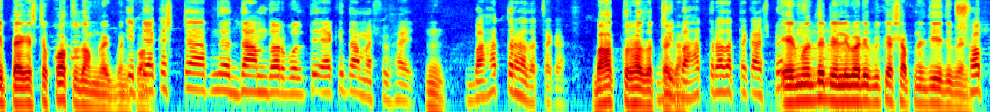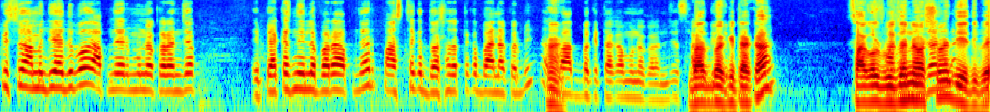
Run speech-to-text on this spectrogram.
এই প্যাকেজটা কত দাম রাখবেন এই প্যাকেজটা আপনার দাম দর বলতে একই দাম আসবে ভাই। বাহাত্তর হাজার টাকা। বাহাত্তর হাজার টাকা। বাহাত্তর হাজার টাকা আসবে। এর মধ্যে ডেলিভারি বিকাশ আপনি দিয়ে দিবেন। সবকিছু আমি দিয়ে দিব। আপনার মনে করেন যে এই প্যাকেজ নিলে পরে আপনার পাঁচ থেকে দশ হাজার টাকা বায়না করবি হ্যাঁ। বাদ বাকি টাকা মনে করেন যে বাদ বাকি টাকা ছাগল বুঝে নেওয়ার সময় দিয়ে দিবে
